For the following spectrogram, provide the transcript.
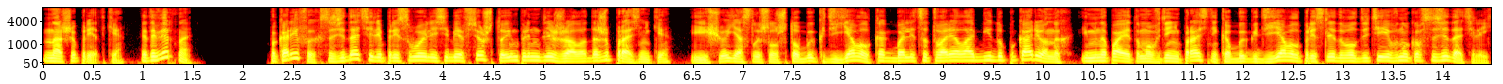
наши предки. Это верно? Покорив их, Созидатели присвоили себе все, что им принадлежало, даже праздники. И еще я слышал, что бык-дьявол как бы олицетворял обиду покоренных, именно поэтому в день праздника бык-дьявол преследовал детей и внуков Созидателей.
